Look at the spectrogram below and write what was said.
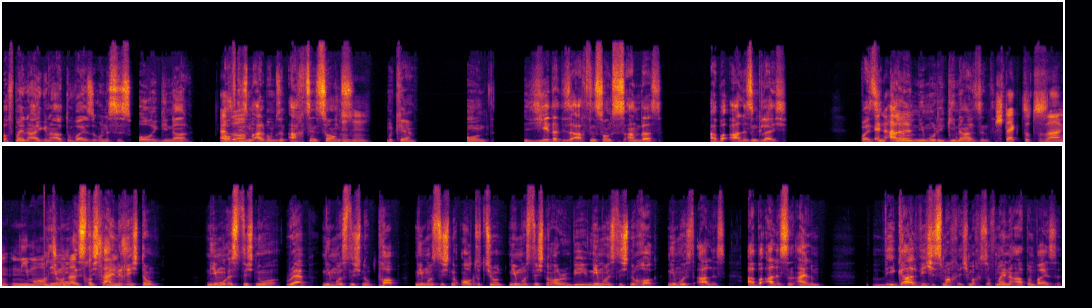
auf meine eigene Art und Weise und es ist original. Also, auf diesem Album sind 18 Songs, mhm. okay? Und jeder dieser 18 Songs ist anders, aber alle sind gleich. Weil sie In alle Nimo Original sind. steckt sozusagen Nimo 100 ist nicht eine Richtung. Nimo ist nicht nur Rap, Nimo ist nicht nur Pop, Nimo ist nicht nur Autotune, Nimo ist nicht nur R&B, Nimo ist nicht nur Rock, Nimo ist alles. Aber alles in allem. Egal wie ich es mache, ich mache es auf meine Art und Weise.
